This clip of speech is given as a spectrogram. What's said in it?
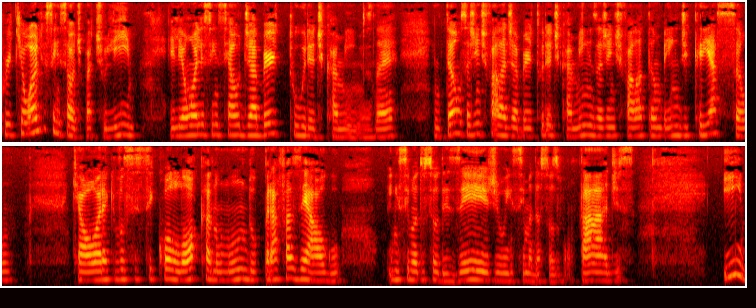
Porque o óleo essencial de patchouli, ele é um óleo essencial de abertura de caminhos, né? Então, se a gente fala de abertura de caminhos, a gente fala também de criação, que é a hora que você se coloca no mundo para fazer algo em cima do seu desejo, em cima das suas vontades. E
